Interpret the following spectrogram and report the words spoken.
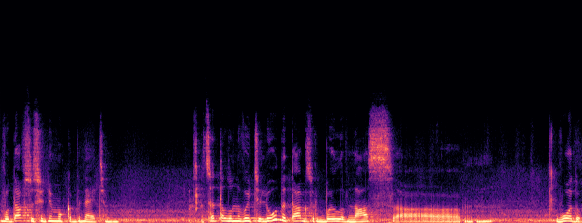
вода в сусідньому кабінеті. Це талановиті люди так зробили в нас е, воду.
